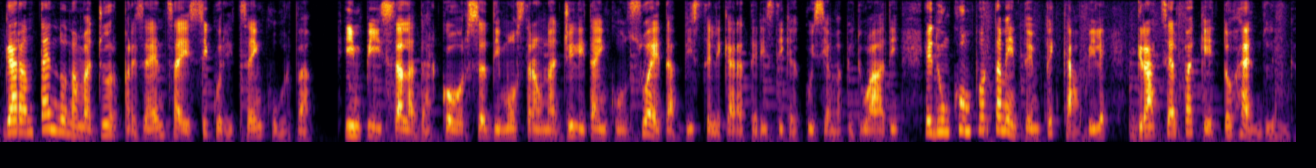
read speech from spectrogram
garantendo una maggior presenza e sicurezza in curva. In pista la Dark Horse dimostra un'agilità inconsueta viste le caratteristiche a cui siamo abituati ed un comportamento impeccabile grazie al pacchetto handling.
